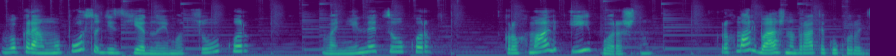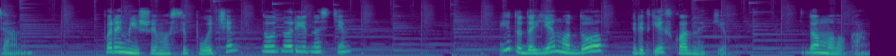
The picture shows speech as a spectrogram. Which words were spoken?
В окремому посуді з'єднуємо цукор, ванільний цукор, крохмаль і борошно. Крохмаль бажано брати кукурудзяний. Перемішуємо сипучі до однорідності і додаємо до рідких складників до молока.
